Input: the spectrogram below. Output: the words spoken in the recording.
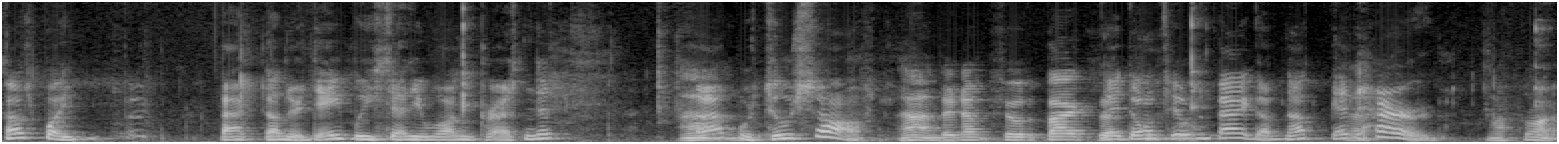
That's why back the other day we said he wasn't pressing it. The And, apple's too soft. Ah, and they don't fill the bags up. They don't fill the bag up, not get Yeah. hard. That's right.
